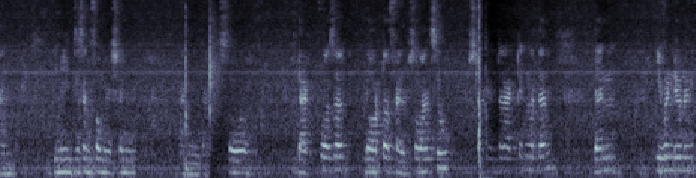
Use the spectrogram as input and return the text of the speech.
and you need this information and all that. So that was a lot of help. So once you start interacting with them then even during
